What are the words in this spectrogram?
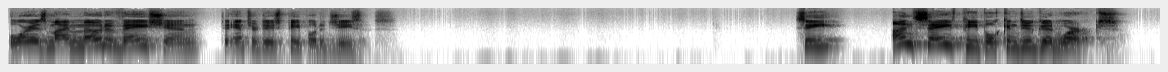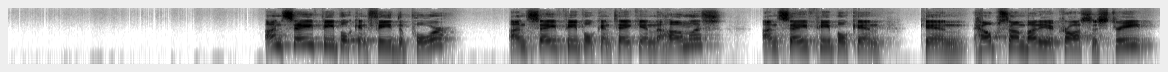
Or is my motivation to introduce people to Jesus? See, unsaved people can do good works. Unsaved people can feed the poor. Unsaved people can take in the homeless. Unsaved people can, can help somebody across the street.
